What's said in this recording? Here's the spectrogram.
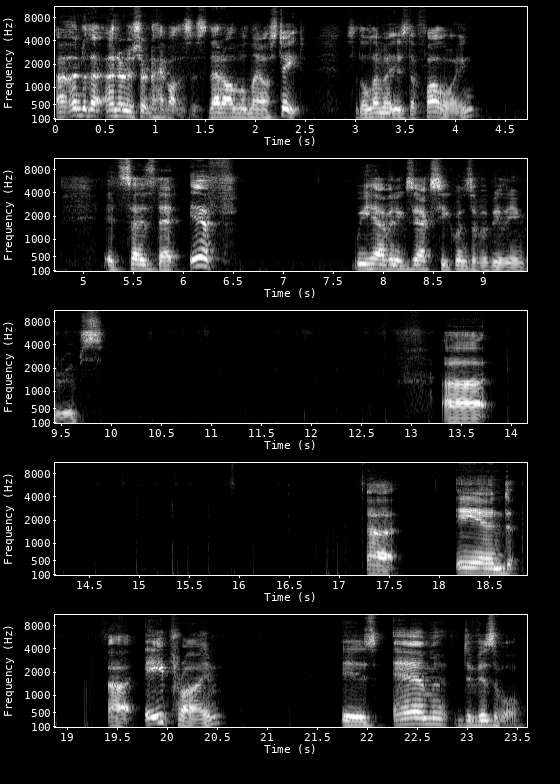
uh, under the under a certain hypothesis that I will now state. So the lemma is the following. It says that if we have an exact sequence of abelian groups, uh, uh, and uh, A prime is M divisible,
